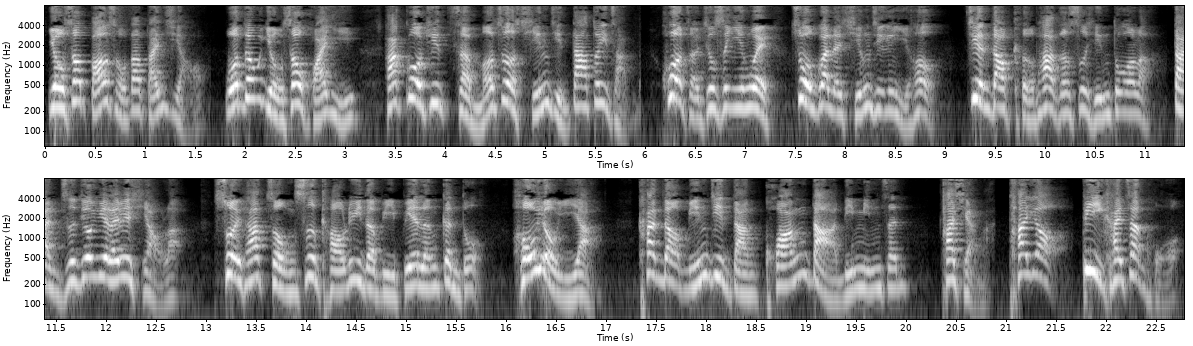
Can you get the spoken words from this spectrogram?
有时候保守到胆小，我都有时候怀疑他过去怎么做刑警大队长，或者就是因为做惯了刑警以后，见到可怕的事情多了，胆子就越来越小了，所以他总是考虑的比别人更多。侯友谊啊，看到民进党狂打林明珍，他想啊，他要避开战火。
